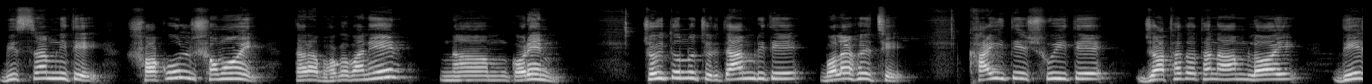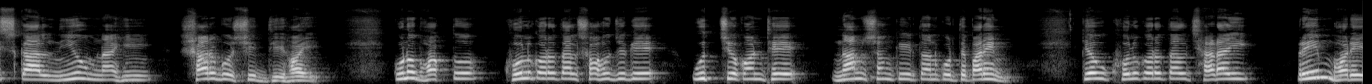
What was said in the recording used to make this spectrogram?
বিশ্রাম নিতে সকল সময় তারা ভগবানের নাম করেন। চৈতন্য চরিতামৃতে বলা হয়েছে, খাইতে শুইতে যথাতথা নাম লয়, দেশকাল নিয়ম নাহি, সর্বসিদ্ধি হয়। কোনো ভক্ত খোল করতাল সহযোগে উচ্চ কণ্ঠে নাম সংকীর্তন করতে পারেন। কেউ খোল করতাল ছাড়াই প্রেম ভরে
